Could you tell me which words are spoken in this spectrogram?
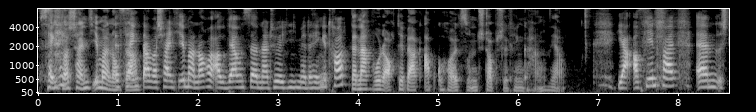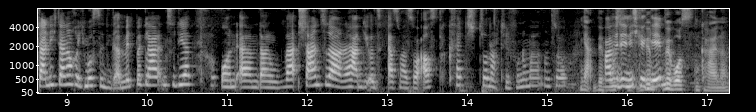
es hängt wahrscheinlich immer noch Es da. hängt da wahrscheinlich immer noch, aber wir haben uns dann natürlich nicht mehr dahin getraut. Danach wurde auch der Berg abgeholzt und ein Stoppschild hingehangen, ja. Ja, auf jeden Fall ähm, stand ich da noch. Ich musste die dann mitbegleiten zu dir. Und ähm, dann standst du da und dann haben die uns erstmal so ausgequetscht, so nach Telefonnummern und so. Ja, wir haben wir wussten, die nicht Wir, gegeben? wir wussten keine.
